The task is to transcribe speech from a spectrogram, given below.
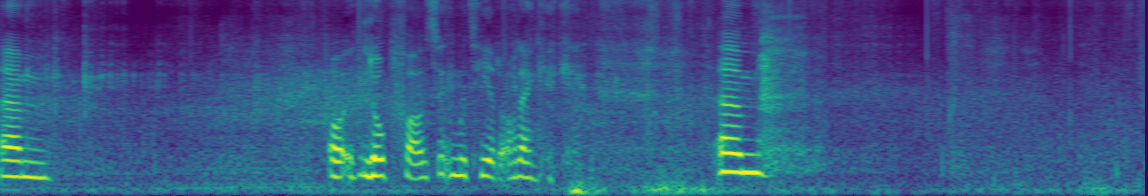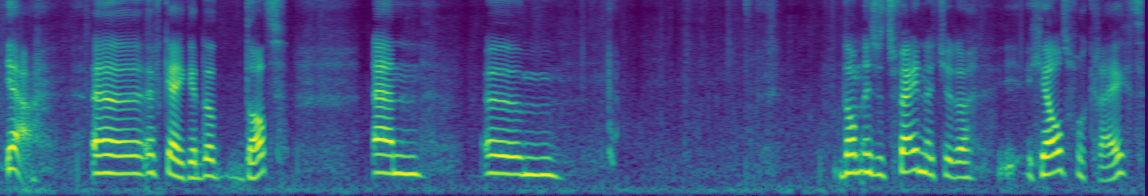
Um, oh, ik loop fout. Ik moet hierdoor, denk ik. Um, ja, uh, even kijken, dat. dat. En dan is het fijn dat je er geld voor krijgt.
